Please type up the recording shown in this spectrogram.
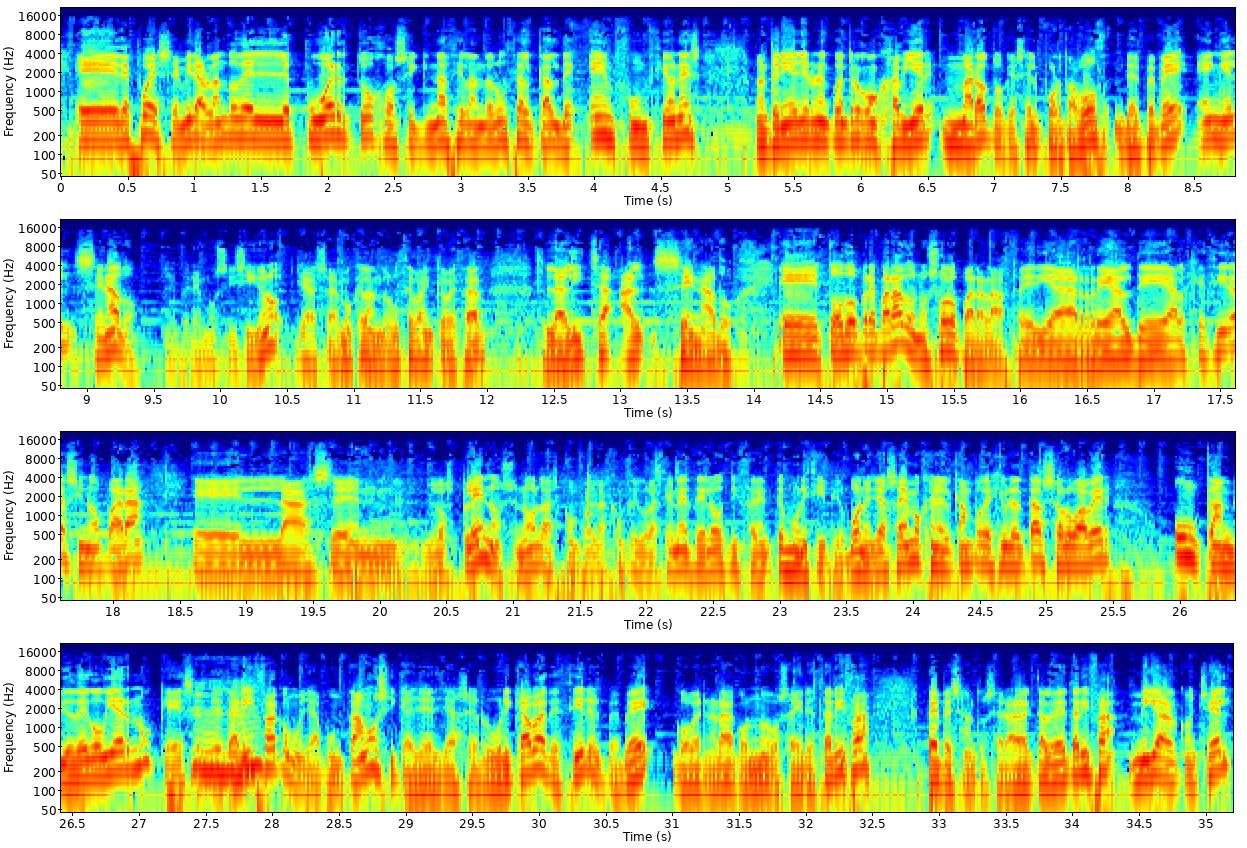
Eh, después, eh, mira, hablando del puerto, José Ignacio Landaluce, alcalde en funciones, mantenía ayer un encuentro con Javier Maroto, que es el portavoz del PP en el Senado. Eh, veremos si sigue o no. Ya sabemos que Landaluce va a encabezar la lista al Senado. Eh, todo preparado no solo para la Feria Real de Algeciras, sino para eh, las, los plenos, ¿no? las configuraciones de los diferentes municipios. Bueno, ya sabemos que en el campo de Gibraltar solo va a haber un cambio de gobierno, que es el de Tarifa, como ya apuntamos y que ayer ya se rubricaba, es decir, el PP gobernará con nuevos aires Tarifa, Pepe Santos será el alcalde de Tarifa, Miguel Alconchel,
